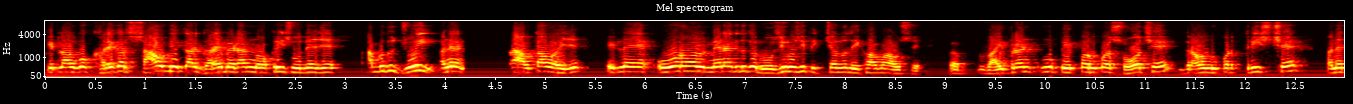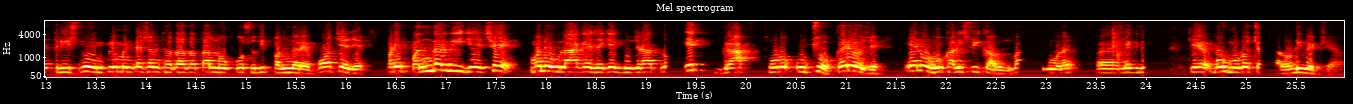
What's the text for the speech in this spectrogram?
કેટલા લોકો ખરેખર સાવ બેકાર ઘરે બેઠા નોકરી શોધે છે, આ બધું જોઈ અને આવતા હોય છે. એટલે ઓવરઓલ મેં ના કીધું કે રોજી રોજી પિક્ચર તો દેખાવામાં આવશે. વાઇબ્રન્ટનું પેપર ઉપર સો છે ગ્રાઉન્ડ ઉપર ત્રીસ છે અને ત્રીસનું ઇમ્પ્લિમેન્ટેશન થતા થતા લોકો સુધી પંદરે પહોંચે છે. પણ એ પંદર બી જે છે, મને એવું લાગે છે કે ગુજરાતનો એક ગ્રાફ થોડો ઊંચો કર્યો છે. એનો હું ખાલી સ્વીકારું છું. મને મેં કીધું કે બહુ મોટો ચર્ચાનો ડિબેટ છે આ.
